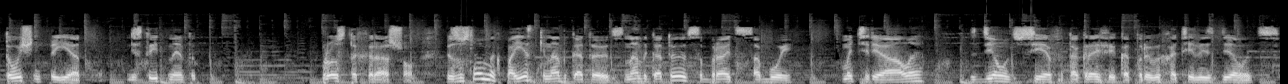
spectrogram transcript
это очень приятно. Действительно, это просто хорошо. Безусловно, к поездке надо готовиться. Надо готовиться, брать с собой материалы, сделать все фотографии, которые вы хотели сделать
